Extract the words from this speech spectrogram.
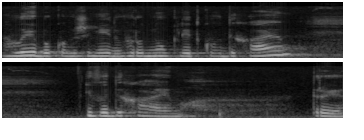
Глибоко в живіт, в грудну клітку вдихаємо і видихаємо. Три.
